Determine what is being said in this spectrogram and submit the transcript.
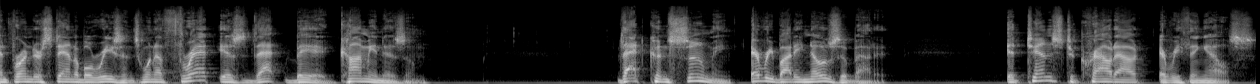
and for understandable reasons. When a threat is that big, communism, that consuming, everybody knows about it. It tends to crowd out everything else.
